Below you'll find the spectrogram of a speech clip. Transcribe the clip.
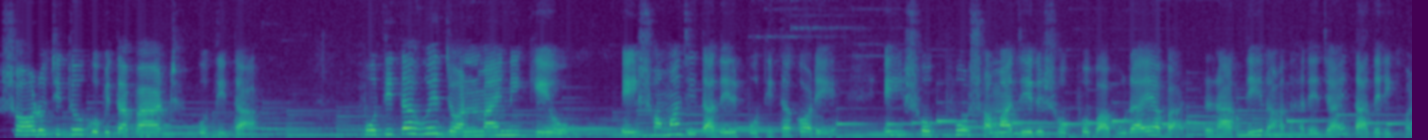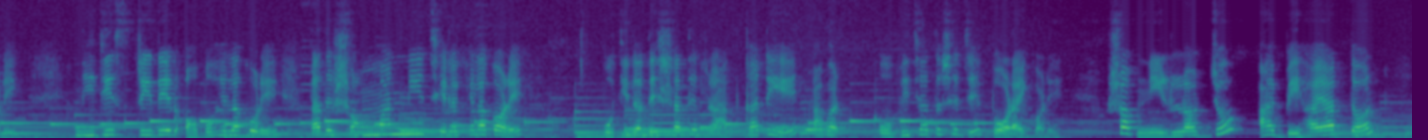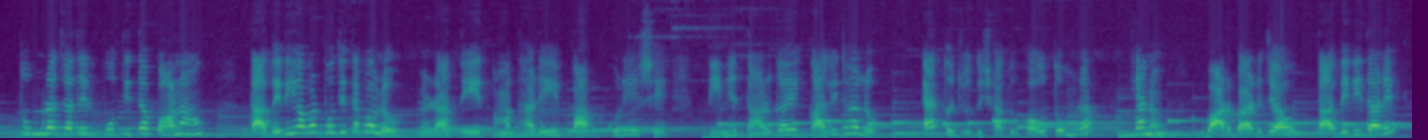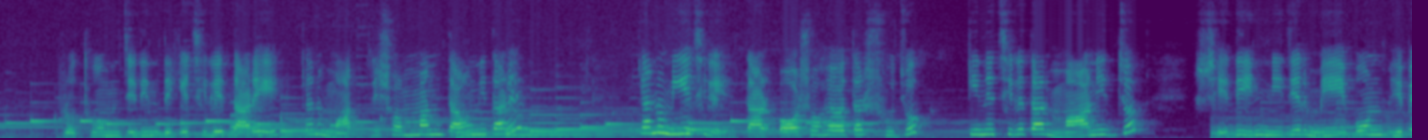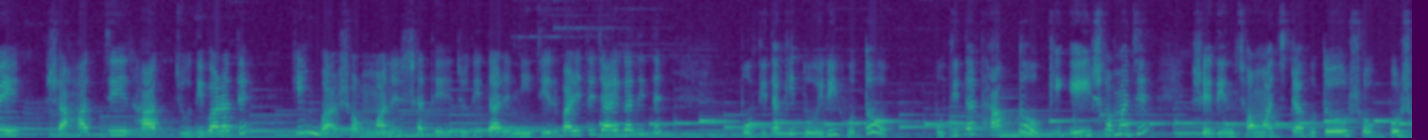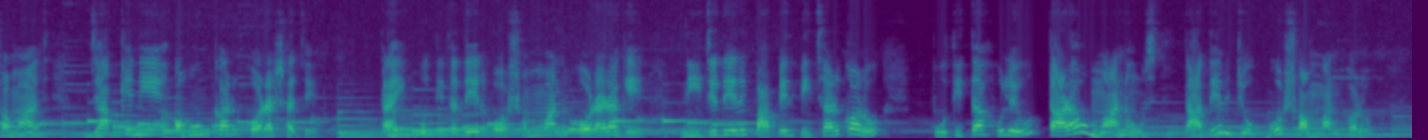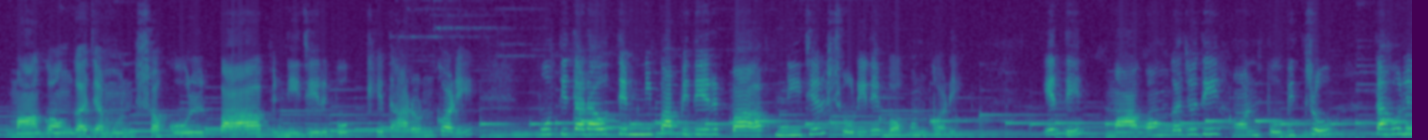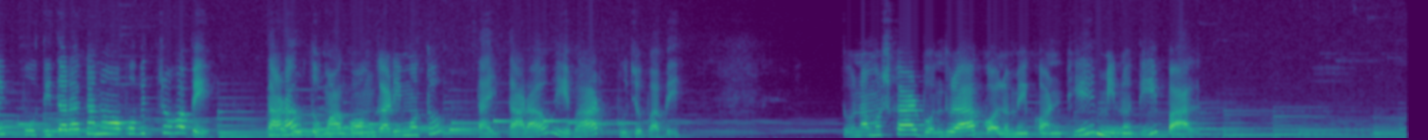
স্বরচিত কবিতা পাঠ পতিতা। পতিতা হয়ে জন্মায়নি কেউ। এই সমাজই তাদের পতিতা করে। এই সভ্য সমাজের সভ্য বাবুরাই আবার রাতের আধারে যায় তাদেরই ঘরে। নিজের স্ত্রীদের অবহেলা করে তাদের সম্মান নিয়ে ছেলেখেলা করে। পতিতাদের সাথে রাত কাটিয়ে আবার অভিজাত সেজে বড়াই করে। সব নির্লজ্জ আর বেহায়ার দল তোমরা যাদের পতিতা বানাও, তাদেরই আবার পতিতা বলো। রাতের আধারে পাপ করে এসে দিনে তার গায়ে কালি ঢালো। এত যদি সাধু হও তোমরা, কেন? বারবার যাও তাদেরই দ্বারে। প্রথম যেদিন দেখেছিলে তারে, কেন মাতৃ সম্মান দাওনি তারে? কেন নিয়েছিলে তার অসহায়তার সুযোগ? কিনেছিলে তার মান ইজ্জত? সেদিন নিজের মেয়ে বোন ভেবে সাহায্যের হাত যদি বাড়াতে কিংবা সম্মানের সাথে যদি তার নিজের বাড়িতে জায়গা দিতে, পতিতা কি তৈরি হতো? পতিতা থাকতো কি এই সমাজে? সেদিন সমাজটা হতো সভ্য সমাজ যাকে নিয়ে অহংকার করা সাজে। তাই পতিতাদের অসম্মান করার আগে নিজেদের পাপের বিচার করো পতিতা হলেও তারাও মানুষ, তাদের যোগ্য সম্মান করো। মা গঙ্গা যেমন সকল পাপ নিজের পক্ষে ধারণ করে, পতিতারাও তেমনি পাপীদের পাপ নিজের শরীরে বহন করে। এতে মা গঙ্গা যদি হন পবিত্র, তাহলে পতিতারা কেন অপবিত্র হবে? তারাও তো মা গঙ্গারই মতো, তাই তারাও এবার পুজো পাবে। তো নমস্কার বন্ধুরা কলমে কণ্ঠে মিনতি পাল।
